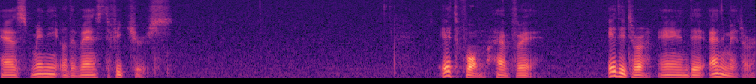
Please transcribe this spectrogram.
has many advanced features. ETFOMM have a editor and animator.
